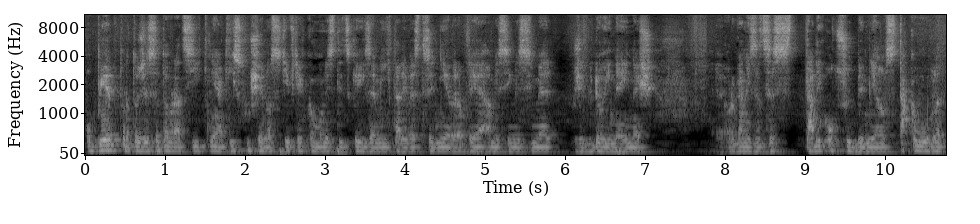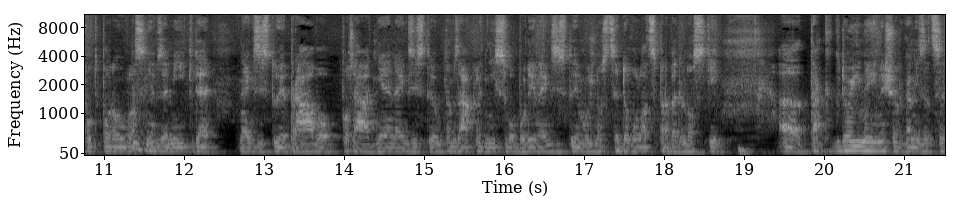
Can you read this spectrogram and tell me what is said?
Opět, protože se to vrací k nějaké zkušenosti v těch komunistických zemích tady ve střední Evropě a my si myslíme, že kdo jiný než organizace tady odsud by měl s takovouhle podporou vlastně v zemí, kde neexistuje právo pořádně, neexistují tam základní svobody, neexistuje možnost se dovolat spravedlnosti, eh, tak kdo jiný než organizace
